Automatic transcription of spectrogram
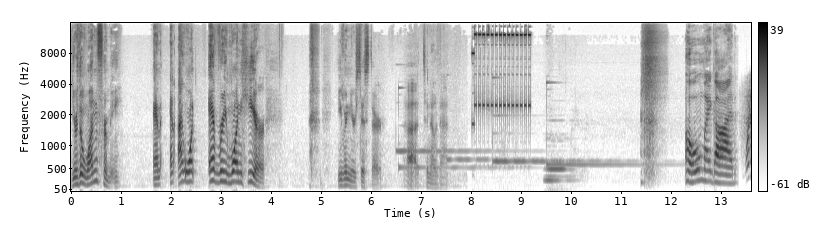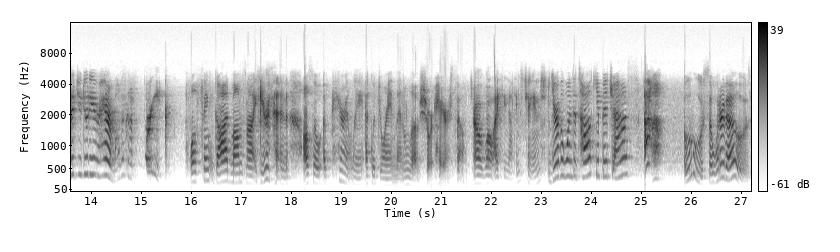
You're the one for me. And, and I want everyone here, even your sister, uh, to know that. Oh my God. What did you do to your hair? Mom is gonna freak. Well, thank God mom's not here then. Also, apparently, Ecuadorian men love short hair, so. Oh, well, I see nothing's changed. You're the one to talk, you bitch ass. Ah! Ooh, so what are those?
